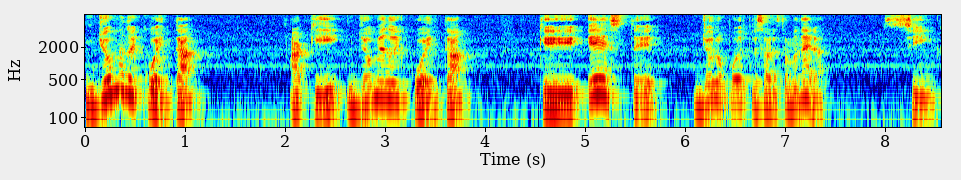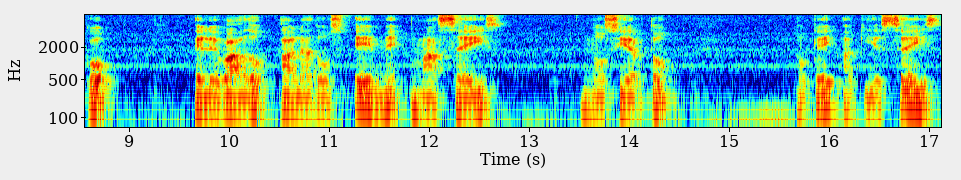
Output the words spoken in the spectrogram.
yo me doy cuenta, aquí, yo me doy cuenta que este yo lo puedo expresar de esta manera. 5 elevado a la 2m más 6, ¿no es cierto? Ok, aquí es 6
